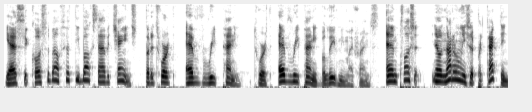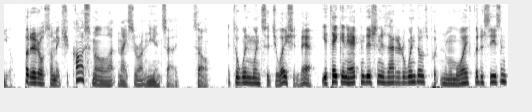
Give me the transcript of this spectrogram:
Yes, it costs about 50 bucks to have it changed, but it's worth every penny. Worth every penny, believe me, my friends. And plus, it, you know, not only is it protecting you, but it also makes your car smell a lot nicer on the inside. So, it's a win win situation there. You're taking air conditioners out of the windows, putting them away for the season.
